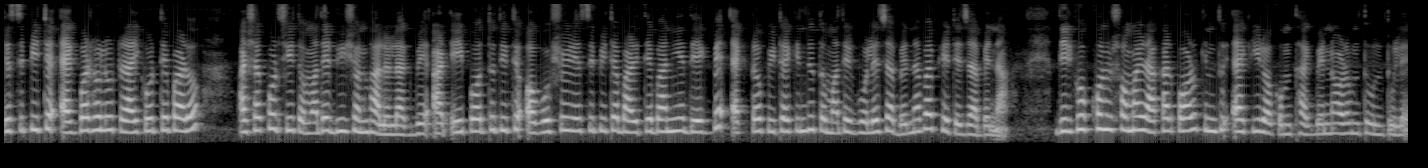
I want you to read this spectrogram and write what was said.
রেসিপিটা একবার হলেও ট্রাই করতে পারো। আশা করছি তোমাদের ভীষণ ভালো লাগবে। আর এই পদ্ধতিতে অবশ্যই রেসিপিটা বাড়িতে বানিয়ে দেখবে, একটাও পিঠা কিন্তু তোমাদের গলে যাবে না বা ফেটে যাবে না। দীর্ঘক্ষণ সময় রাখার পর কিন্তু একই রকম থাকবে নরম তুলতুলে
